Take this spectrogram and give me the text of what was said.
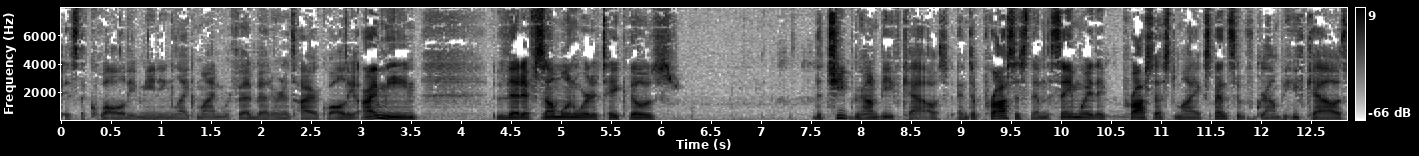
it's the quality meaning like mine were fed better and it's higher quality. I mean that if someone were to take those the cheap ground beef cows and to process them the same way they processed my expensive ground beef cows,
